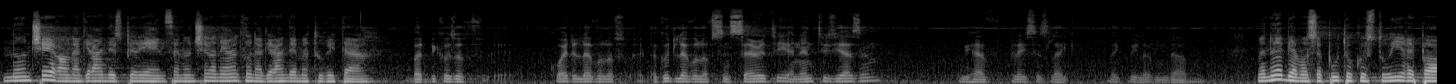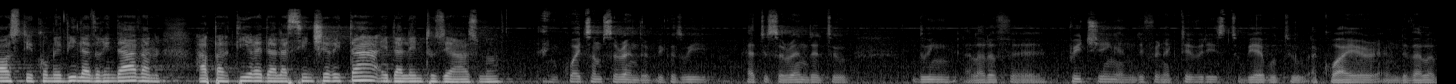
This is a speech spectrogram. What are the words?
Non c'era una grande esperienza, non c'era neanche una grande maturità, but because of uh, quite a level of a good level of sincerity and enthusiasm, we have places like like Villa Vrindavan. Ma noi abbiamo saputo costruire posti come Villa Vrindavan a partire dalla sincerità e dall'entusiasmo. and quite some surrender because we had to surrender to doing a lot of uh, preaching and different activities to be able to acquire and develop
